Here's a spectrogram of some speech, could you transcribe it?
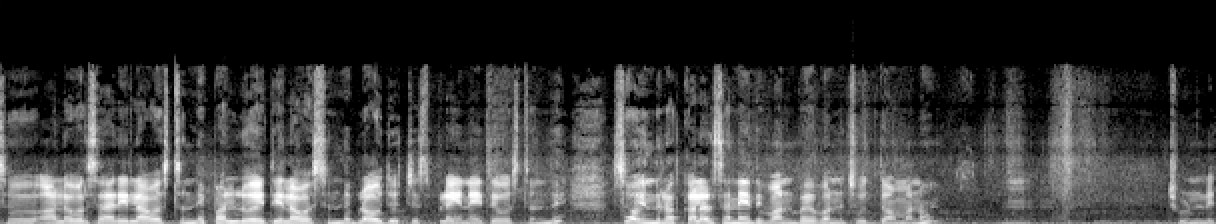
so all over sari ఇలా వస్తుంది పళ్ళు అయితే ఇలా వస్తుంది బ్లౌజ్ వచ్చేసి ప్లెయిన్ అయితే వస్తుంది. సో ఇందులో కలర్స్ అనేది వన్ బై వన్ చూద్దాం మనం. చూడండి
